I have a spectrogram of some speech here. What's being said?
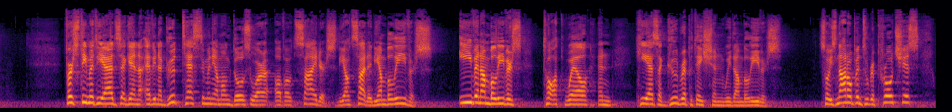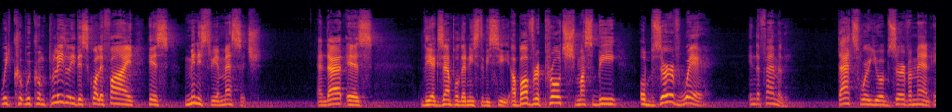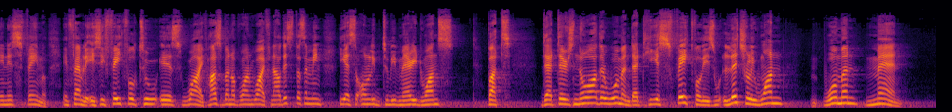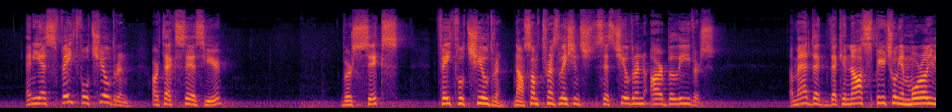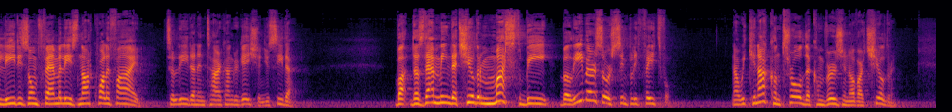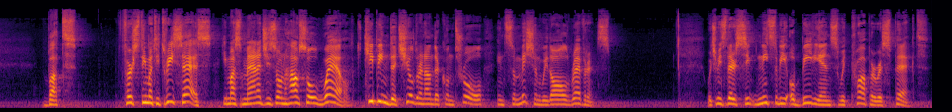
First Timothy adds again, having a good testimony among those who are of outsiders, the outsider, the unbelievers. Even unbelievers taught well, and he has a good reputation with unbelievers. So he's not open to reproaches, would, would completely disqualify his ministry and message. And that is the example that needs to be seen. Above reproach must be observed where? In the family. That's where you observe a man in his family. In family, is he faithful to his wife, husband of one wife? Now, this doesn't mean he has only to be married once, but that there's no other woman that he is faithful. He's literally one woman, man and he has faithful children, our text says here. Verse 6 faithful children. Now, some translations says children are believers. A man that, that cannot spiritually and morally lead his own family is not qualified to lead an entire congregation. You see that? But does that mean that children must be believers or simply faithful? Now, we cannot control the conversion of our children. But 1 Timothy 3 says he must manage his own household well, keeping the children under control in submission with all reverence. Which means there needs to be obedience with proper respect.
